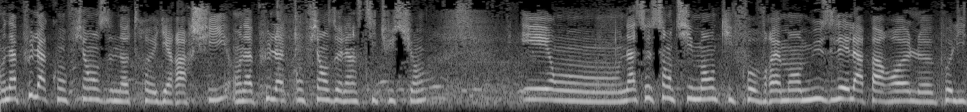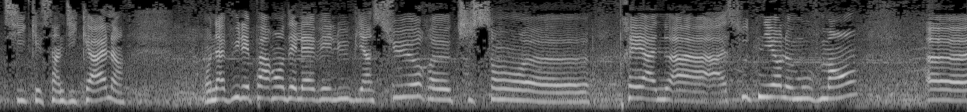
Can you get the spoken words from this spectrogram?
on n'a plus la confiance de notre hiérarchie, on n'a plus la confiance de l'institution et on a ce sentiment qu'il faut vraiment museler la parole politique et syndicale. On a vu les parents d'élèves élus, bien sûr, euh, qui sont euh, prêts à, à- soutenir le mouvement. Euh,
